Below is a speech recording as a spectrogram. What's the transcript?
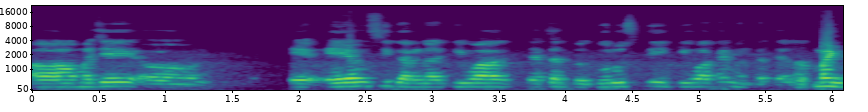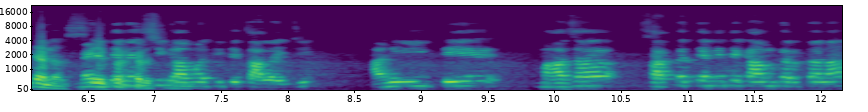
म्हणजे एएमसी करणं किंवा त्याचा दुरुस्ती किंवा काय म्हणतात त्याला? मेंटेनन्स मेंटेनन्सची कामं तिथे चालायची. आणि ते माझा सातत्याने ते काम करताना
